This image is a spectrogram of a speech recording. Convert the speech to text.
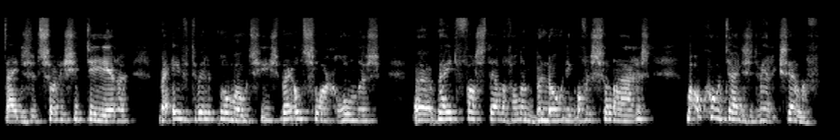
Tijdens het solliciteren, bij eventuele promoties, bij ontslagrondes, uh, bij het vaststellen van een beloning of een salaris, maar ook gewoon tijdens het werk zelf.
